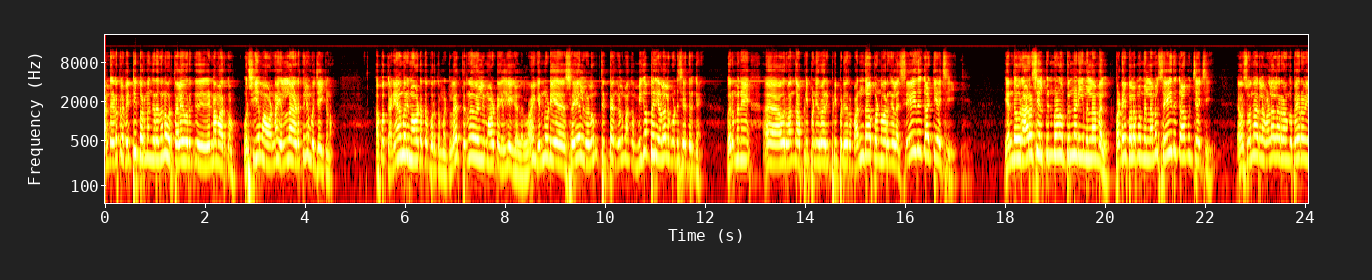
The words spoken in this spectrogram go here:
அந்த இடத்துல வெற்றி பெறணுங்கிறது தானே ஒரு தலைவருக்கு எண்ணமாக இருக்கும். ஒரு சிஎம் ஆகணும்னா எல்லா இடத்துலையும் போய் ஜெயிக்கணும். அப்போ கன்னியாகுமரி மாவட்டத்தை பொறுத்த மட்டும் திருநெல்வேலி மாவட்ட எல்கைகள் எல்லாம் என்னுடைய செயல்களும் திட்டங்களும் அங்கே மிகப்பெரிய அளவில் கொண்டு சேர்த்துருக்கேன் வெறுமனே அவர் வந்து அப்படி பண்ணிடுவார் இப்படி பண்ணிடுவார் வந்தால் பண்ணுவாருங்கல்ல செய்து காட்டியாச்சு. எந்த ஒரு அரசியல் பின்பணம் பின்னணியும் இல்லாமல் படைபலமும் இல்லாமல் செய்து காமிச்சாச்சு. அவர் சொன்னார்ல வள்ளலார் அவங்க பேரவை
